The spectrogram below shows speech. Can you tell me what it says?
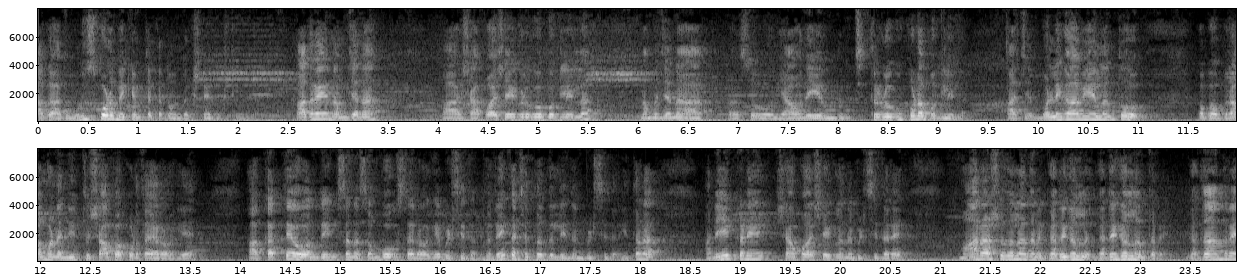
ಆಗ ಅದು ಉಳಿಸ್ಕೊಳ್ಬೇಕೆಂಬತಕ್ಕಂಥ ಒಂದು ದಕ್ಷಿಣ ದೃಷ್ಟಿಯಿಂದ. ಆದರೆ ನಮ್ಮ ಜನ ಆ ಶಾಪಾಶಯಗಳಿಗೂ ಬಗ್ಲಿಲ್ಲ, ನಮ್ಮ ಜನ ಸೊ ಯಾವುದೇ ಒಂದು ಚಿತ್ರಗಳಿಗೂ ಕೂಡ ಬಗ್ಲಿಲ್ಲ. ಆ ಚ ಬಳ್ಳಿಗಾವಿಯಲ್ಲಂತೂ ಒಬ್ಬ ಬ್ರಾಹ್ಮಣ ನಿಂತು ಶಾಪ ಕೊಡ್ತಾ ಇರೋ ಹಾಗೆ ಆ ಕತ್ತೆ ಒಂದು ಹಿಂಗ್ಸನ್ನ ಸಂಭೋಗಿಸ್ತಾ ಇರೋ ಹಾಗೆ ಬಿಡಿಸಿದ್ದಾರೆ ರೇಖಾಚಿತ್ರದಲ್ಲಿ ಇದನ್ನು ಬಿಡಿಸಿದ್ದಾರೆ. ಈ ಥರ ಅನೇಕ ಕಡೆ ಶಾಪಾಶಯಗಳನ್ನು ಬಿಡಿಸಿದ್ದಾರೆ. ಮಹಾರಾಷ್ಟ್ರದಲ್ಲಿ ಅದನ್ನು ಗದೆಗಲ್ ಗದೆಗಲ್ ಅಂತಾರೆ. ಗದ ಅಂದರೆ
